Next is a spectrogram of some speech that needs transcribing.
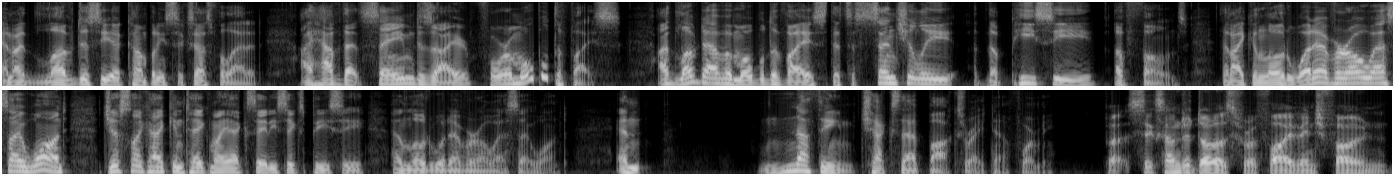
And I'd love to see a company successful at it. I have that same desire for a mobile device. I'd love to have a mobile device that's essentially the PC of phones, that I can load whatever OS I want, just like I can take my x86 PC and load whatever OS I want. And nothing checks that box right now for me. But $600 for a 5 inch phone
